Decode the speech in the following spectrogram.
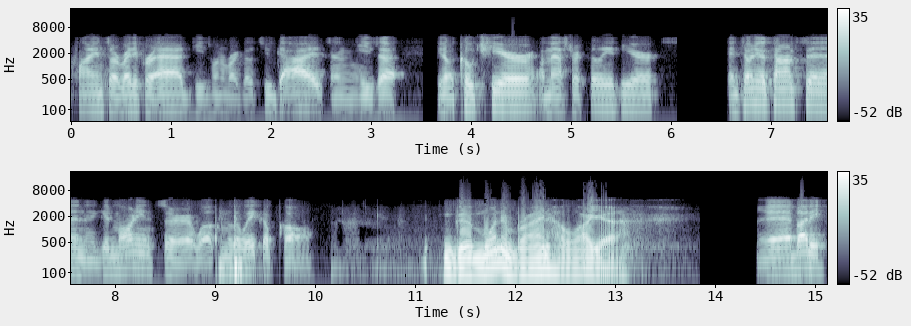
clients are ready for ads. He's one of our go-to guys, and he's a you know a coach here, a master affiliate here. Antonio Thompson, good morning, sir. Welcome to the Wake Up Call. Good morning, Brian. How are you? Yeah, buddy.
